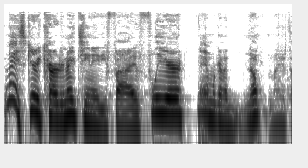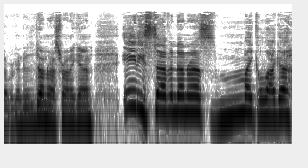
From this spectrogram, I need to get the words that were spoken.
Nice, Gary Carter, 1985 Fleer. And we're going to, nope, I thought we were going to do the Donruss run again. 87 Donruss, Mike Laga.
